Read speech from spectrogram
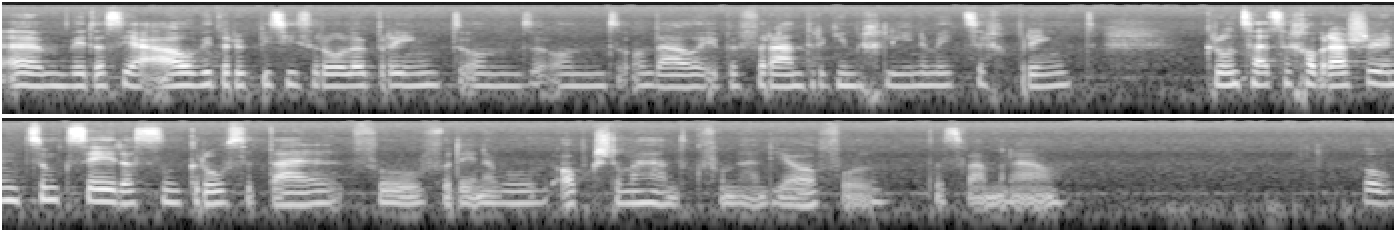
ähm, weil das ja auch wieder etwas ins Rollen bringt und, und, und auch eben Veränderung im Kleinen mit sich bringt. Grundsätzlich aber auch schön zu sehen, dass ein grosser Teil von, von denen, die abgestimmt haben, gefunden haben, ja voll, das wollen wir auch. Oh.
